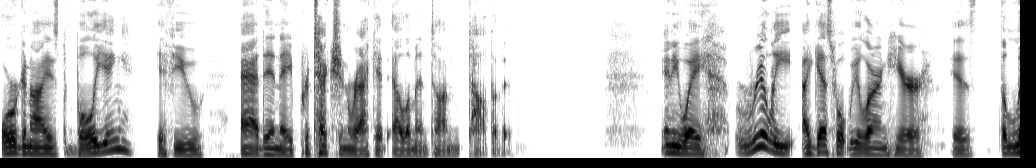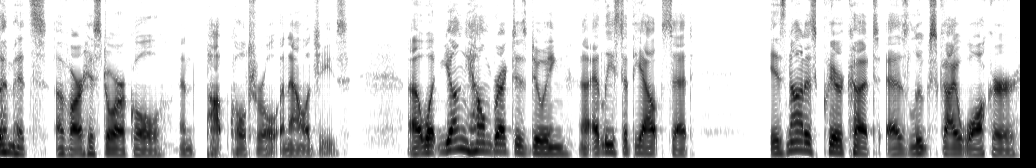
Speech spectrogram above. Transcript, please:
organized bullying if you add in a protection racket element on top of it. Anyway, really, I guess what we learn here is the limits of our historical and pop cultural analogies. Uh, what young Helmbrecht is doing, uh, at least at the outset, is not as clear cut as Luke Skywalker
